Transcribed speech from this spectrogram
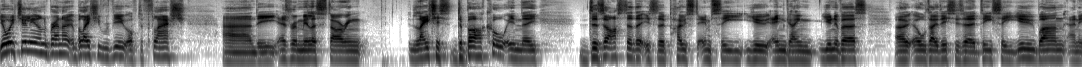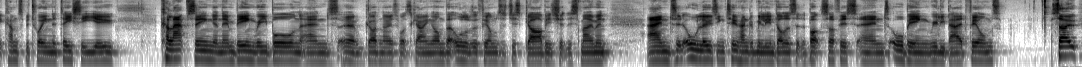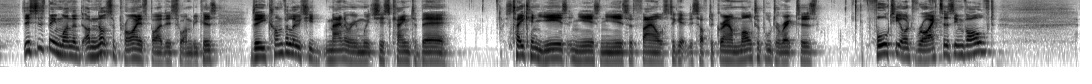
You're with Julian on the Brown Note, a review of The Flash, uh, the Ezra Miller starring latest debacle in the disaster that is the post MCU Endgame universe. Uh, although this is a DCU one, and it comes between the DCU collapsing and then being reborn, and uh, God knows what's going on. But all of the films are just garbage at this moment, and all losing two hundred million dollars at the box office, and all being really bad films. So this has been one of. I'm not surprised by this one because the convoluted manner in which this came to bear. It's taken years and years and years of fails to get this off the ground. Multiple directors, 40 odd writers involved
